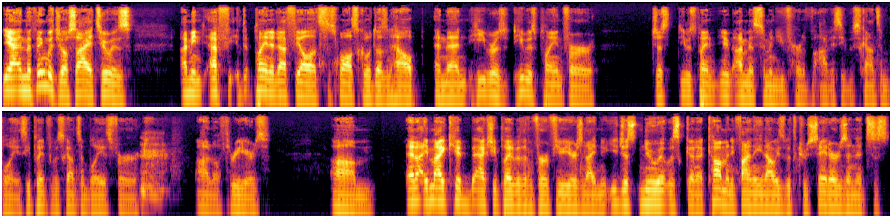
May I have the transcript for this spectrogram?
Yeah, and the thing with Josiah too is, I mean, F, playing at FVL, it's a small school, doesn't help. And then he was he was playing for, just he was playing. I'm assuming you've heard of obviously Wisconsin Blaze. He played for Wisconsin Blaze for Mhm. I don't know three years. Um, and I, my kid actually played with him for a few years, and I knew, you just knew it was going to come. And he finally now he's with Crusaders, and it's just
